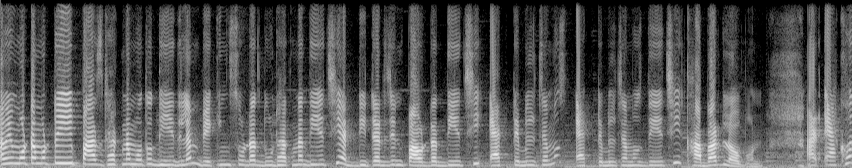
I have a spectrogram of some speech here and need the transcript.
আমি মোটামুটি পাঁচ ঢাকনা মতো দিয়ে দিলাম। বেকিং সোডা দু ঢাকনা দিয়েছি আর ডিটারজেন্ট পাউডার দিয়েছি এক টেবিল চামচ, এক টেবিল চামচ দিয়েছি খাবার লবণ। আর এখন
